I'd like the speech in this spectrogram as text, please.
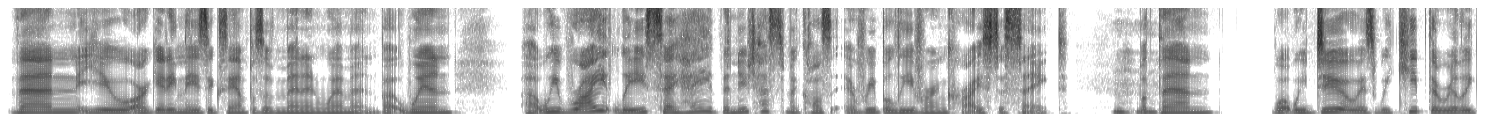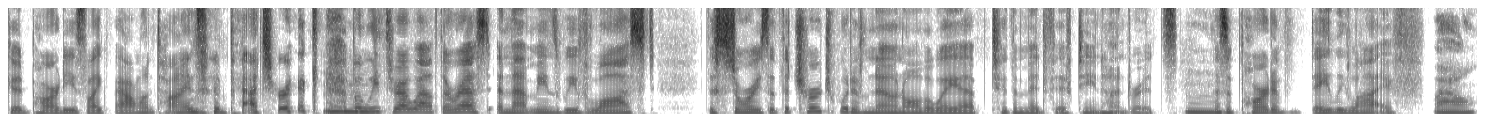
then you are getting these examples of men and women. But when uh, we rightly say, hey, the New Testament calls every believer in Christ a saint, but then what we do is we keep the really good parties like Valentine's and Patrick, but we throw out the rest. And that means we've lost the stories that the church would have known all the way up to the mid 1500s as a part of daily life. Wow,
